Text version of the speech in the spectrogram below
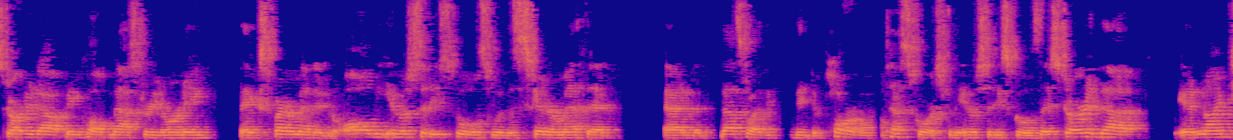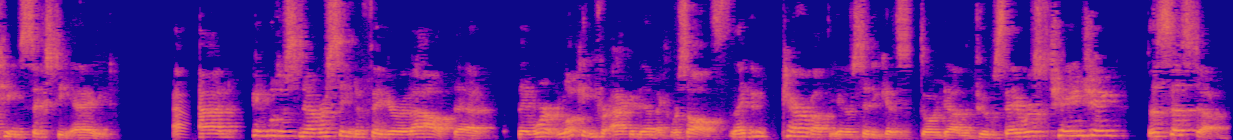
Started out being called mastery learning, they experimented in all the inner city schools with the Skinner method, and that's why the, the deplorable test scores for the inner city schools. They started that in 1968. And people just never seem to figure it out that they weren't looking for academic results. They didn't care about the inner city kids going down the tubes. They were changing the system.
